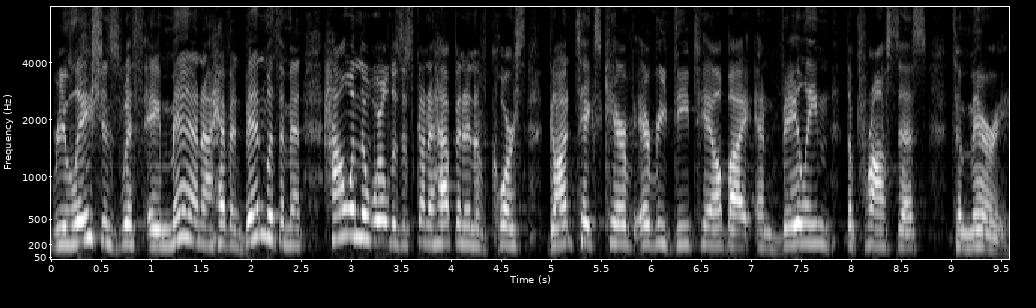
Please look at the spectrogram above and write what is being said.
relations with a man, I haven't been with a man, how in the world is this going to happen? And of course, God takes care of every detail by unveiling the process to Mary.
